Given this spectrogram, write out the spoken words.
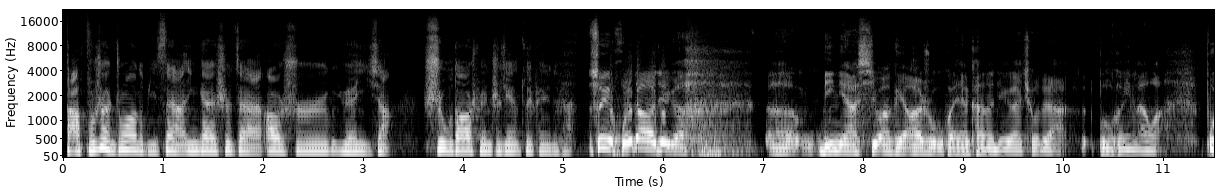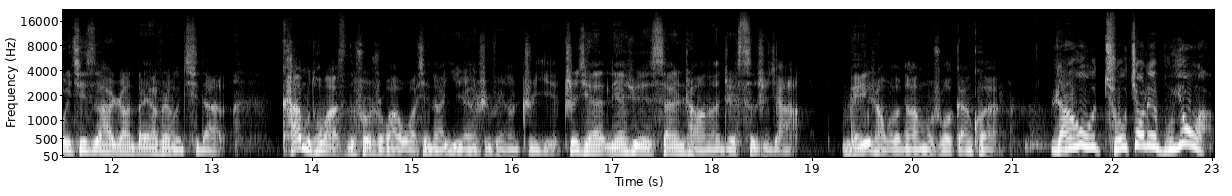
打不是很重要的比赛啊，应该是在二十元以下，十五到二十元之间最便宜的票。所以回到这个，呃，明年啊，希望可以二十五块钱看的这个球队啊，布鲁克林篮网，布里奇斯还是让大家非常有期待的。凯姆托马斯，说实话，我现在依然是非常质疑。之前连续三场的这四十加，每一场我都跟阿木说，赶快。然后球教练不用了，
